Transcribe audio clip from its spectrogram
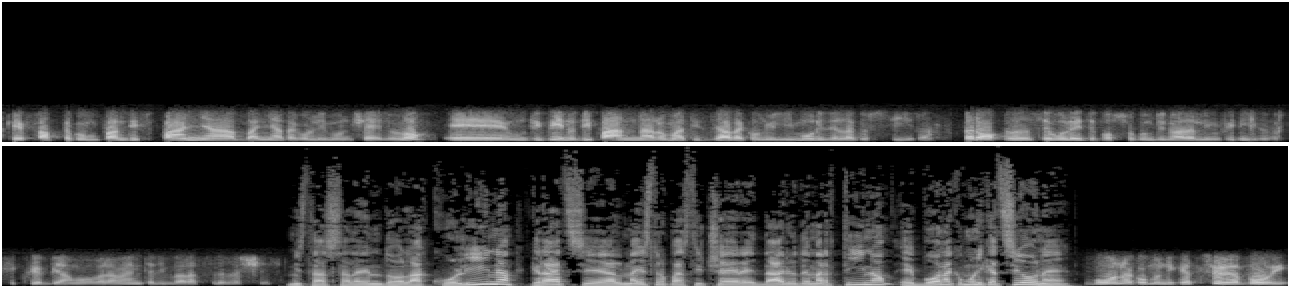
che è fatta con pan di Spagna bagnata con limoncello e un ripieno di panna aromatizzata con i limoni della costiera. Però eh, se volete posso continuare all'infinito perché qui abbiamo veramente l'imbarazzo della scelta. Mi sta salendo l'acquolina. Grazie al maestro pasticcere Dario De Martino e buona comunicazione. Buona comunicazione a voi.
